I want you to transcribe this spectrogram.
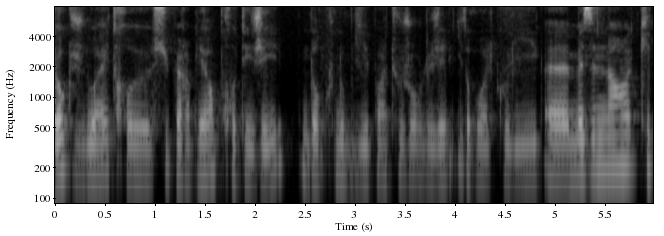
donc, je dois être super bien protégée. Donc, n'oubliez pas toujours le gel hydroalcoolique. مازلنا كي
